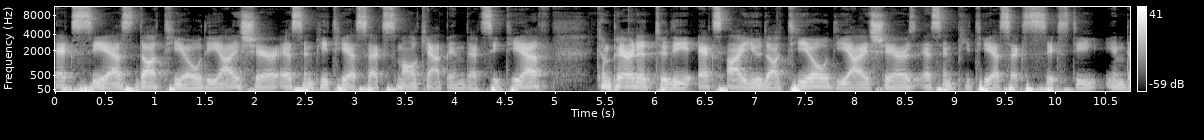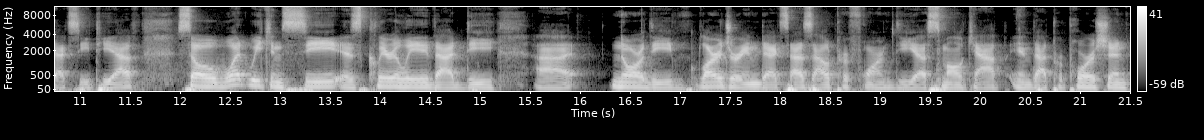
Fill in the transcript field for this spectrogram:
XCS.TO, the iShare S&P TSX Small Cap Index ETF. Compared it to the XIU.TO, the iShares S&P TSX 60 Index ETF. So what we can see is clearly that the uh, nor the larger index has outperformed the uh, small cap in that proportion.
